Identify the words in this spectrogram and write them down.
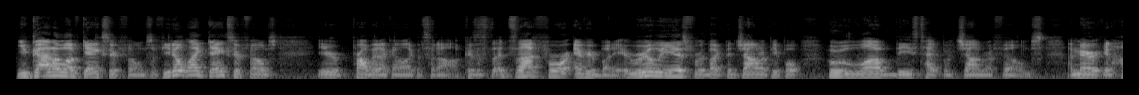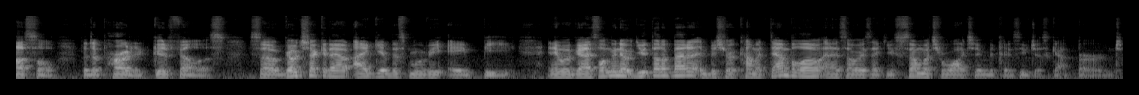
you gotta love gangster films. If you don't like gangster films, you're probably not gonna like this at all because it's, it's not for everybody. It really is for like the genre people who love these type of genre films: American Hustle, The Departed, Goodfellas. So go check it out. I give this movie a B. Anyway, guys, let me know what you thought about it, and be sure to comment down below. And as always, thank you so much for watching because you just got burned.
